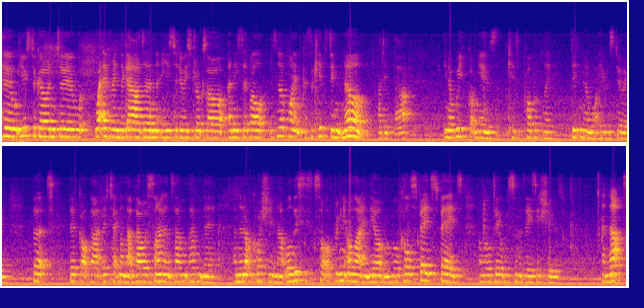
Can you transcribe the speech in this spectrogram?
who used to go and do whatever in the garden, he used to do his drugs or, and he said, well, there's no point because the kids didn't know I did that. You know, we've got news, kids probably did know what he was doing. But they've got that, they've taken on that vow of silence, haven't they? And they're not questioning that. Well, this is sort of bringing it all out in the open. We'll call spades spades and we'll deal with some of these issues. And that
